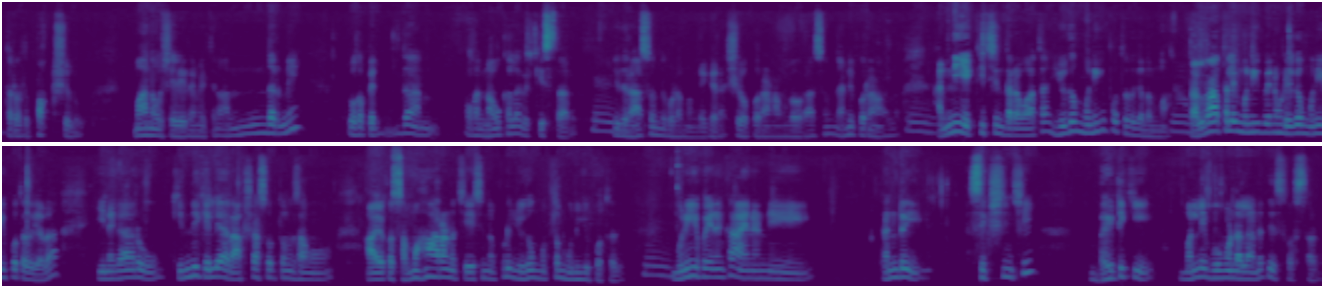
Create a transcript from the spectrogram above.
తర్వాత పక్షులు మానవ శరీరం ఎత్తిన అందరినీ ఒక పెద్ద ఒక నౌకలో ఎక్కిస్తారు. ఇది రాసింది కూడా మన దగ్గర శివపురాణంలో రాసింది అన్ని పురాణాల్లో. అన్నీ ఎక్కించిన తర్వాత యుగం మునిగిపోతుంది కదమ్మా. తలరాతలే మునిగిపోయినప్పుడు యుగం మునిగిపోతుంది కదా ఈయన గారు కిందికి వెళ్ళి ఆ రాక్షసులతో సమ ఆ యొక్క సంహారణ చేసినప్పుడు యుగం మొత్తం మునిగిపోతుంది ఉమ్. మునిగిపోయినాక ఆయనని తండ్రి శిక్షించి బయటికి మళ్ళీ భూమండలాన్ని తీసుకొస్తాడు.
